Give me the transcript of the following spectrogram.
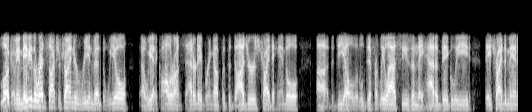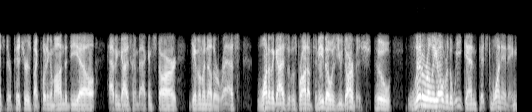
look, I mean, maybe the Red Sox are trying to reinvent the wheel. Uh, we had a caller on Saturday bring up that the Dodgers tried to handle uh, the DL a little differently last season. They had a big lead. They tried to manage their pitchers by putting them on the DL, having guys come back and start, give them another rest. One of the guys that was brought up to me though was Yu Darvish, who literally over the weekend pitched one inning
